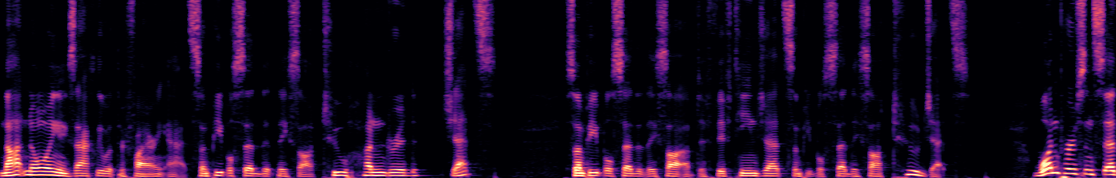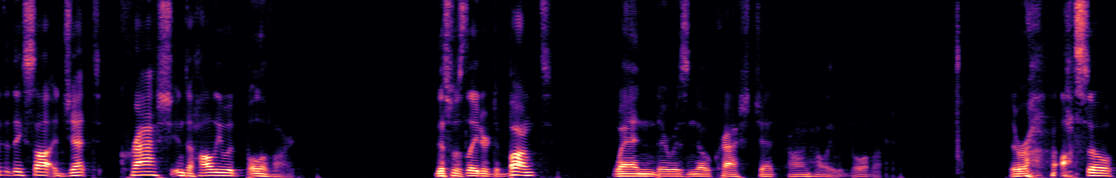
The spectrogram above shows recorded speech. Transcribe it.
not knowing exactly what they're firing at. Some people said that they saw 200 jets. Some people said that they saw up to 15 jets. Some people said they saw two jets. One person said that they saw a jet crash into Hollywood Boulevard. This was later debunked when there was no crash jet on Hollywood Boulevard. There were also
